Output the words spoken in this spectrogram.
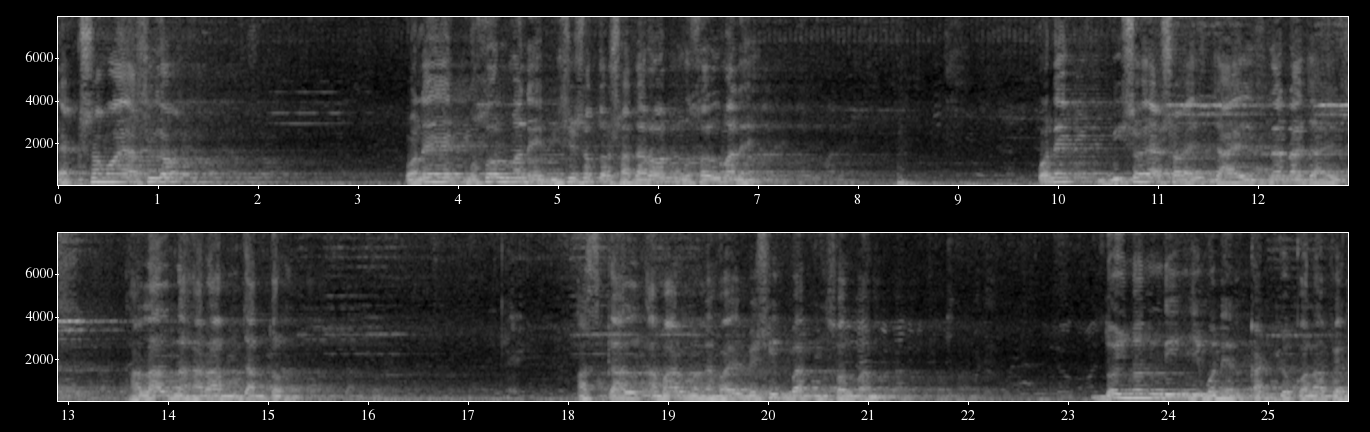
এক সময় আসিল। অনেক মুসলমানে, বিশেষত সাধারণ মুসলমানে, অনেক বিষয় আশয়, জায়েজ না না জায়েজ, হালাল না হারাম জানত না। আজকাল আমার মনে হয় বেশিরভাগ মুসলমান দৈনন্দিন জীবনের কার্যকলাপের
